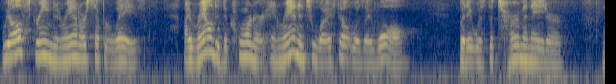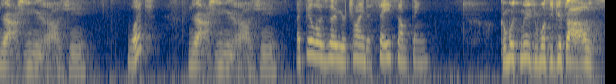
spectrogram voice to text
We all screamed and ran our separate ways. I rounded the corner and ran into what I felt was a wall, but it was the Terminator. What? I feel as though you're trying to say something. Come with me if you want to get out.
